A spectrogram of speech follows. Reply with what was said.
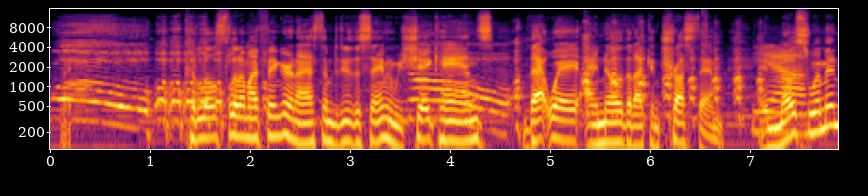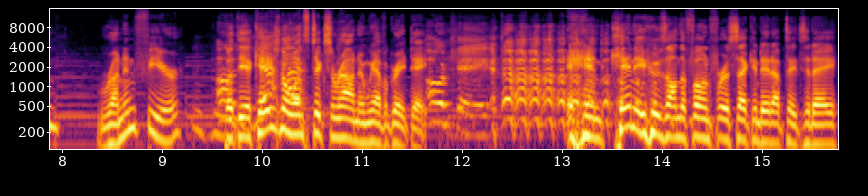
Whoa! Cut a little slit on my finger and I ask them to do the same and we shake hands. That way I know that I can trust them. And most women run in fear, Mm-hmm. but the Oh, occasional yeah. one sticks around and we have a great date. Okay. And Kenny, who's on the phone for a second date update today,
